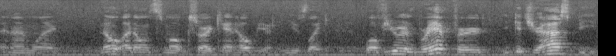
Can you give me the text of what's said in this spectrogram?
And I'm like, "No, I don't smoke. Sorry, I can't help you." And he's like, "Well, if you were in Brantford, you'd get your ass beat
